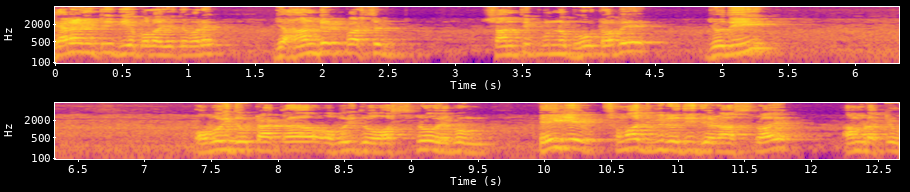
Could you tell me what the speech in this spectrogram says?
গ্যারান্টি দিয়ে বলা যেতে পারে যে হান্ড্রেড পারসেন্ট শান্তিপূর্ণ ভোট হবে, যদি অবৈধ টাকা, অবৈধ অস্ত্র এবং এই যে সমাজ বিরোধীদের আশ্রয় আমরা কেউ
